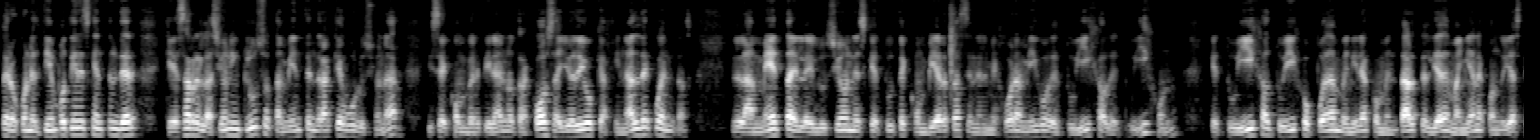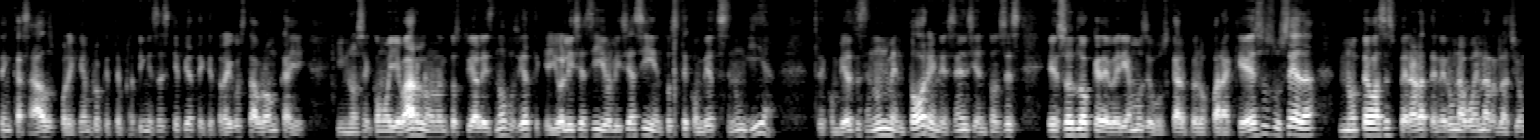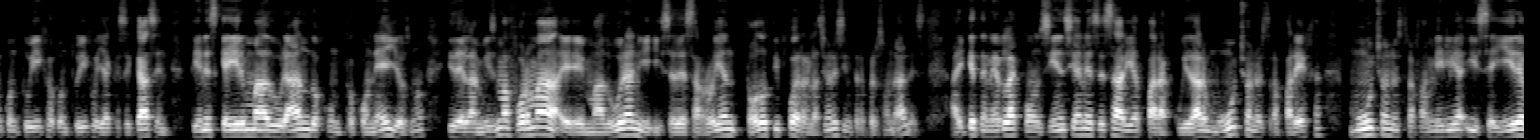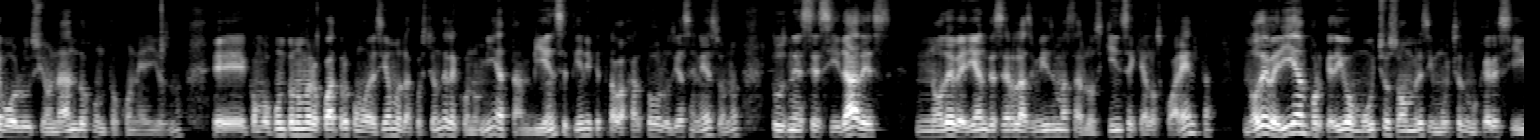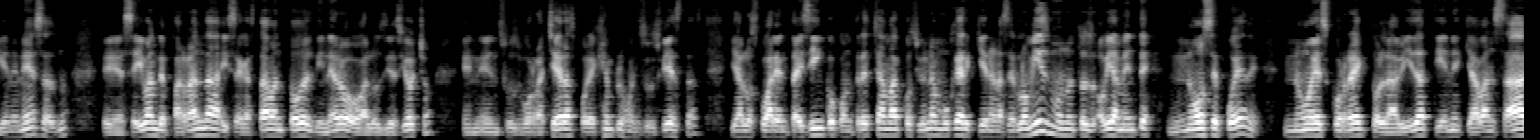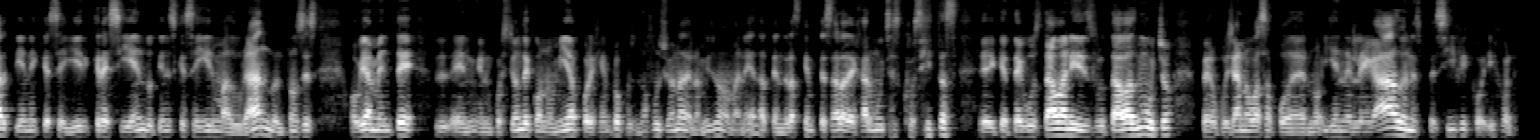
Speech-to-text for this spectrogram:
pero con el tiempo tienes que entender que esa relación incluso también tendrá que evolucionar y se convertirá en otra cosa. Yo digo que a final de cuentas, la meta y la ilusión es que tú te conviertas en el mejor amigo de tu hija o de tu hijo, ¿no? Que tu hija o tu hijo puedan venir a comentarte el día de mañana cuando ya estén casados, por ejemplo, que te platiquen, ¿sabes qué? Fíjate que traigo esta bronca y, y no sé cómo llevarlo, ¿no? Entonces tú ya le dices, no, pues fíjate que yo le hice así, yo le hice así, entonces te conviertes en un guía, te conviertes en un mentor en esencia. Entonces, eso es lo que deberíamos de buscar, pero para que eso suceda, no te vas a esperar a tener una buena relación con tu hija o con tu hijo ya que se casen. Tienes que ir madurando junto con ellos, ¿no? Y de la misma forma eh, maduran y, se desarrollan todo tipo de relaciones interpersonales. Hay que tener la conciencia necesaria para cuidar mucho a nuestra pareja, mucho a nuestra familia y seguir evolucionando junto con ellos, ¿no? Eh, como punto número cuatro, como decíamos, la cuestión de la economía también se tiene que trabajar todos los días en eso, ¿no? Tus necesidades no deberían de ser las mismas a los 15 que a los 40. No deberían porque digo, muchos hombres y muchas mujeres siguen en esas, ¿no? Eh, se iban de parranda y se gastaban todo el dinero a los 18 en, en, sus borracheras, por ejemplo, o en sus fiestas, y a los 45 con tres chamacos y una mujer quieren hacer lo mismo, ¿no? Entonces, obviamente, no se puede, no es correcto, la vida tiene que avanzar, tiene que seguir creciendo, tienes que seguir madurando, entonces, obviamente, en, en cuestión de economía, por ejemplo, pues no funciona de la misma manera, tendrás que empezar a dejar muchas cositas eh, que te gustaban y disfrutabas mucho, pero pues ya no vas a poder, ¿no? Y en el legado en específico, híjole,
